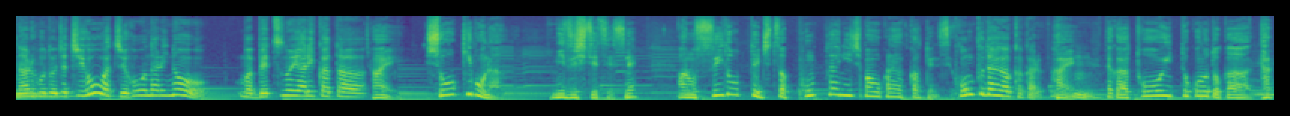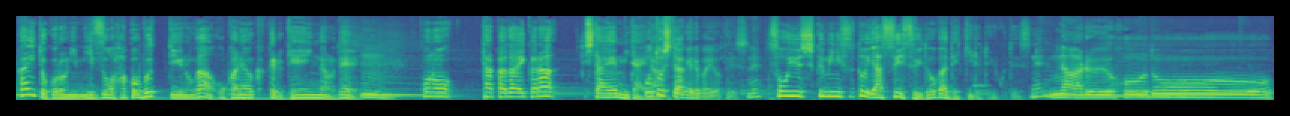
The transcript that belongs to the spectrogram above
なるほど。じゃあ地方は地方なりの、まあ、別のやり方。はい。小規模な水施設ですねあの水道って実はポンプ代に一番お金がかかってるんですよ。ポンプ代がかかる。はい。うん、だから遠いところとか高いところに水を運ぶっていうのがお金をかける原因なので、うん、この高台から下へみたいな。落としてあげればいいわけですね。そういう仕組みにすると安い水道ができるということですね。なるほど。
